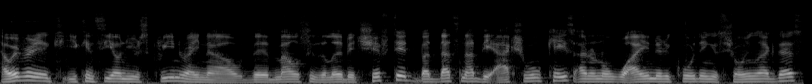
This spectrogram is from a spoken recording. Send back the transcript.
However, you can see on your screen right now, the mouse is a little bit shifted, but that's not the actual case. I don't know why in the recording is showing like this,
